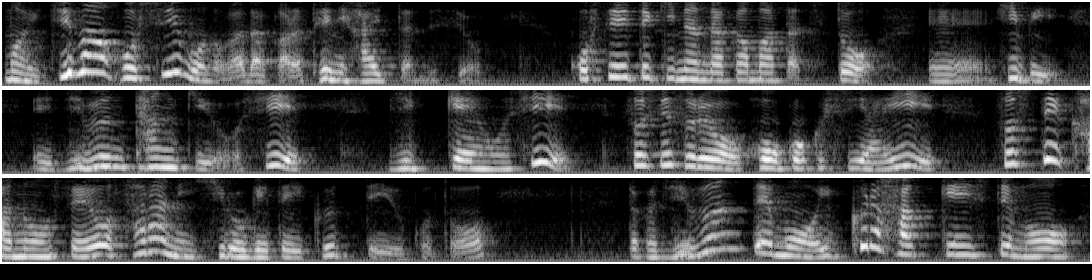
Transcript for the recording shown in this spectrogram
まあ一番欲しいものがだから手に入ったんですよ。個性的な仲間たちと、えー、日々、えー、自分探求をし、実験をし、そしてそれを報告し合い、そして可能性をさらに広げていくっていうこと。だから自分ってもういくら発見しても、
